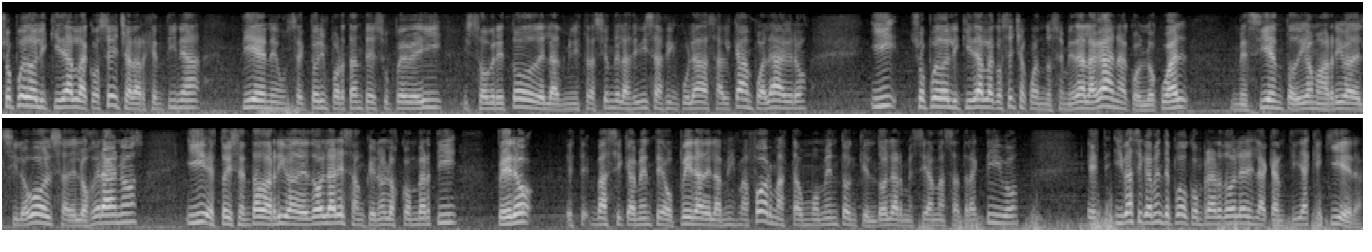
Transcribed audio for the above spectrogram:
yo puedo liquidar la cosecha, la Argentina tiene un sector importante de su PBI y sobre todo de la administración de las divisas vinculadas al campo, al agro, y yo puedo liquidar la cosecha cuando se me da la gana, con lo cual me siento, digamos, arriba del silo bolsa, de los granos, y estoy sentado arriba de dólares, aunque no los convertí, pero este, básicamente opera de la misma forma hasta un momento en que el dólar me sea más atractivo. Este, y básicamente puedo comprar dólares la cantidad que quiera,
